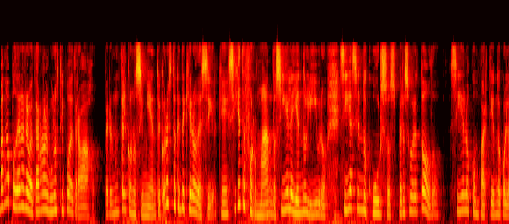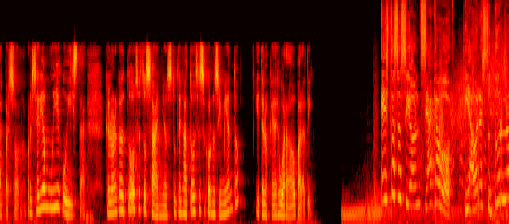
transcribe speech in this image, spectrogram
van a poder arrebatarnos algunos tipos de trabajo, pero nunca el conocimiento. Y con esto, ¿qué te quiero decir? Que síguete formando, sigue leyendo libros, sigue haciendo cursos, pero sobre todo, síguelo compartiendo con las personas. Porque sería muy egoísta que a lo largo de todos estos años tú tengas todo ese conocimiento y te lo quedes guardado para ti. Esta sesión se acabó y ahora es tu turno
